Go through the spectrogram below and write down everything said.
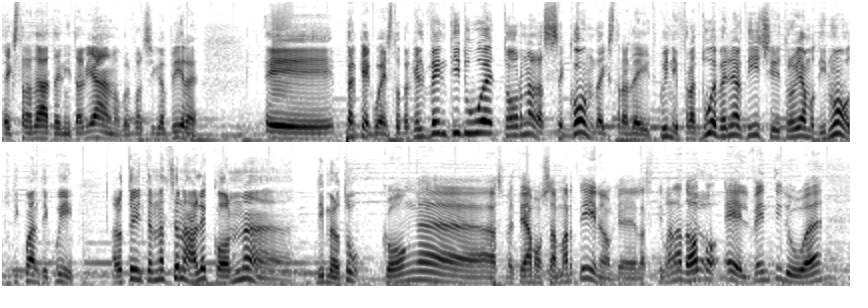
extra data in italiano per farci capire. E perché questo? Perché il 22 torna la seconda extra date, quindi fra due venerdì ci ritroviamo di nuovo tutti quanti qui all'Hotel Internazionale con, eh, dimmelo tu, Con, eh, aspettiamo San Martino che è la settimana dopo e il 22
